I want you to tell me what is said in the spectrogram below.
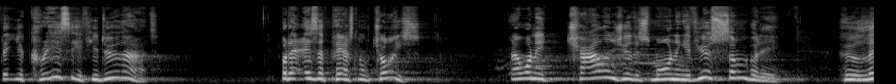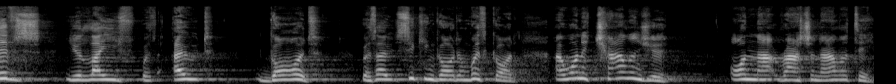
that you're crazy if you do that. But it is a personal choice. And I want to challenge you this morning if you're somebody who lives your life without God, without seeking God and with God. I want to challenge you on that rationality.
